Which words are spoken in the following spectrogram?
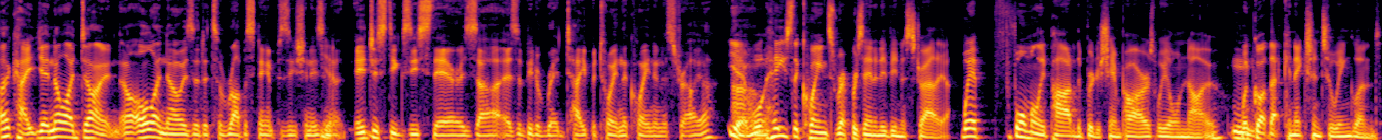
Okay, yeah, no, I don't. All I know is that it's a rubber stamp position, isn't Yeah. it? It just exists there as uh, as a bit of red tape between the Queen and Australia. Yeah, Um, well, he's the Queen's representative in Australia. We're formally part of the British Empire, as we all know. Mm. We've got that connection to England.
